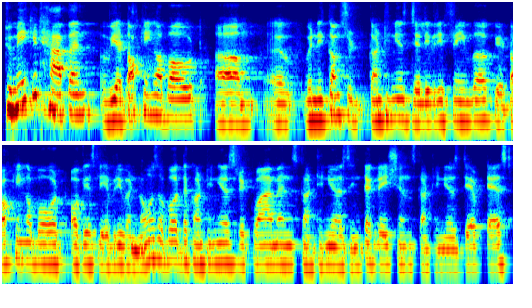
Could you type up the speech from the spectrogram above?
to make it happen, we are talking about um, uh, when it comes to continuous delivery framework, we are talking about obviously everyone knows about the continuous requirements, continuous integrations, continuous dev test,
